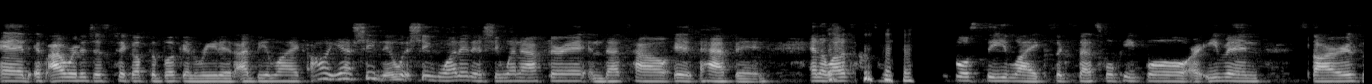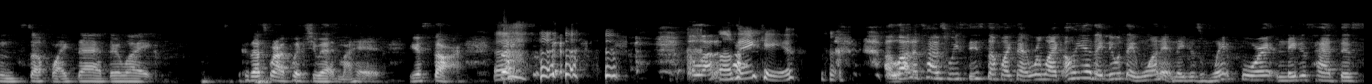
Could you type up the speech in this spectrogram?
And if I were to just pick up the book and read it, I'd be like, oh, yeah, she knew what she wanted and she went after it. And that's how it happened. And a lot of times people see like successful people or even stars and stuff like that, they're like, because that's where I put you at in my head your star. So, a lot of well, times, thank you. a lot of times we see stuff like that. We're like, oh yeah, they knew what they wanted and they just went for it and they just had this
